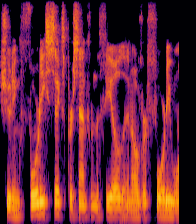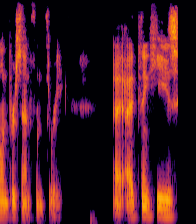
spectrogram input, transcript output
shooting 46% from the field and over 41% from three. I, I think he's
